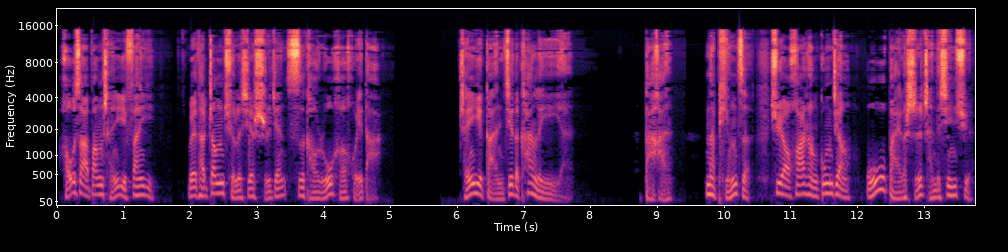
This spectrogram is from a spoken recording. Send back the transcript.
侯萨帮陈毅翻译，为他争取了些时间思考如何回答。陈毅感激的看了一眼大汗，那瓶子需要花上工匠五百个时辰的心血，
